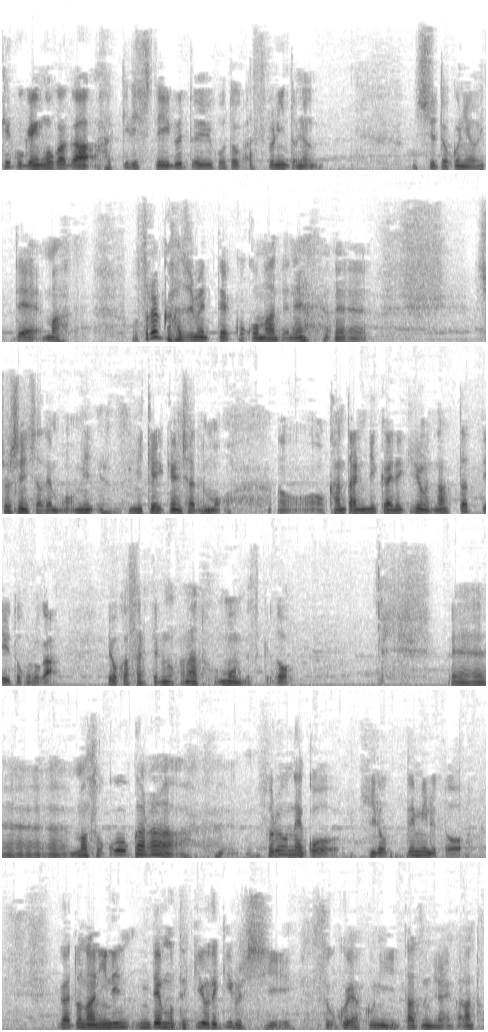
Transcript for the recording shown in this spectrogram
結構言語化がはっきりしているということが、スプリントの習得において、まあ、おそらく初めてここまでね、えー、初心者でも未経験者でも簡単に理解できるようになったっていうところが評価されてるのかなと思うんですけど、えー、まあそこから、それをね、こう、拾ってみると、意外と何にでも適用できるし、すごく役に立つんじゃないかなと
